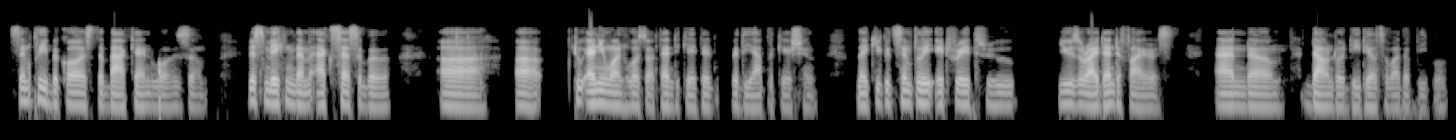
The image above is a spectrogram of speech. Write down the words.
simply because the backend was um, just making them accessible uh, uh, to anyone who was authenticated with the application. Like you could simply iterate through user identifiers and um, download details of other people.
